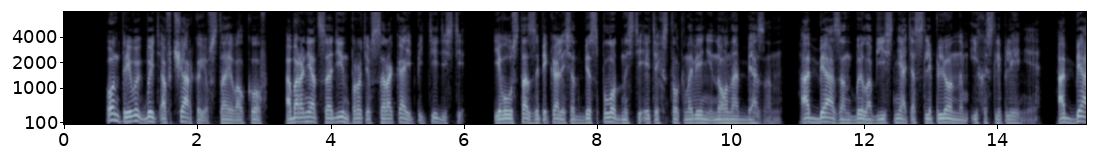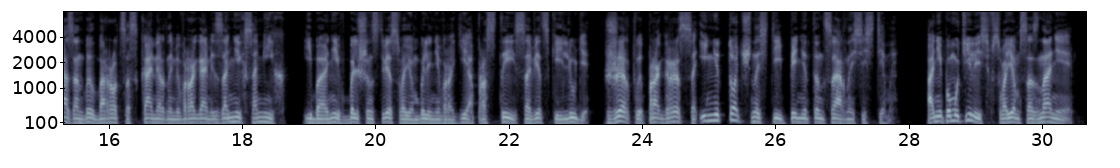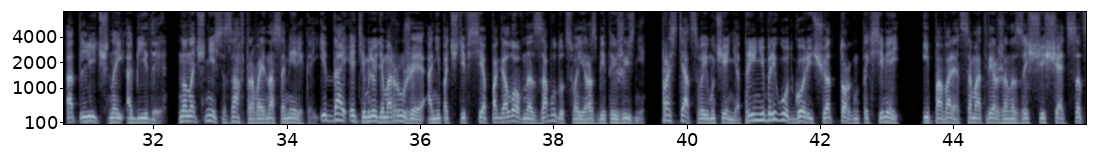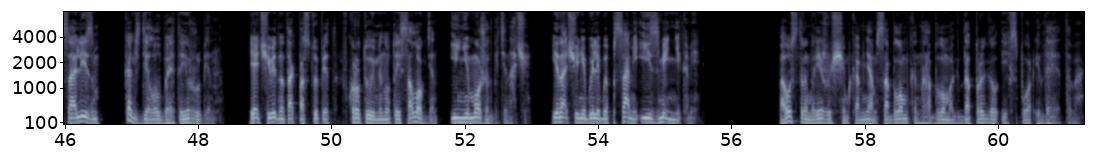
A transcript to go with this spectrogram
Он привык быть овчаркою в стае волков, обороняться один против сорока и пятидесяти. Его уста запекались от бесплодности этих столкновений, но он обязан, обязан был объяснять ослепленным их ослепление, обязан был бороться с камерными врагами за них самих, ибо они в большинстве своем были не враги, а простые советские люди, жертвы прогресса и неточностей пенитенциарной системы. Они помутились в своем сознании от личной обиды. Но начнись завтра война с Америкой, и дай этим людям оружие, они почти все поголовно забудут свои разбитые жизни, простят свои мучения, пренебрегут горечью отторгнутых семей и повалят самоотверженно защищать социализм, как сделал бы это и Рубин. И, очевидно, так поступит в крутую минуту и Сологдин, и не может быть иначе. Иначе не были бы псами и изменниками. По острым режущим камням с обломка на обломок допрыгал их спор и до этого.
